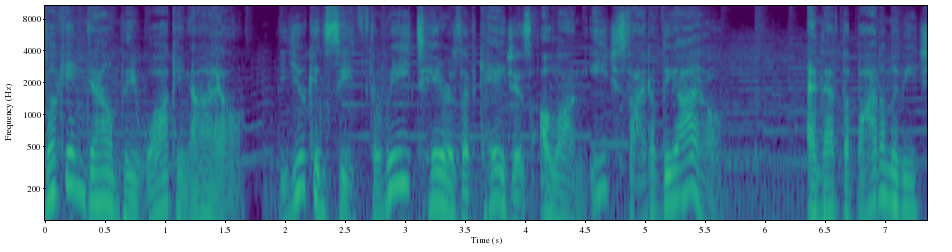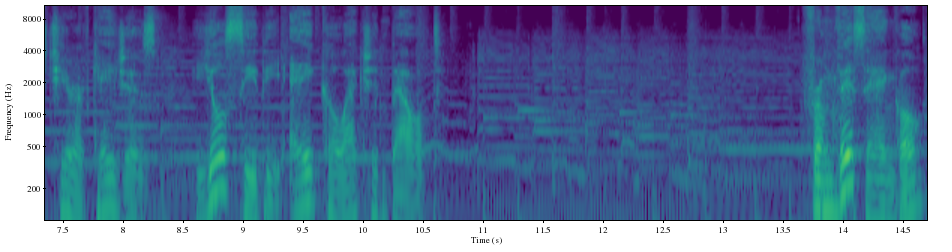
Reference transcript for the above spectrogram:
Looking down the walking aisle, you can see three tiers of cages along each side of the aisle. And at the bottom of each tier of cages, you'll see the egg collection belt. From this angle,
